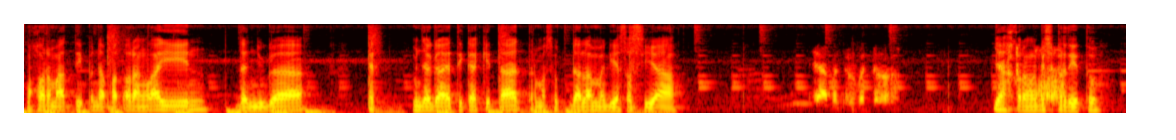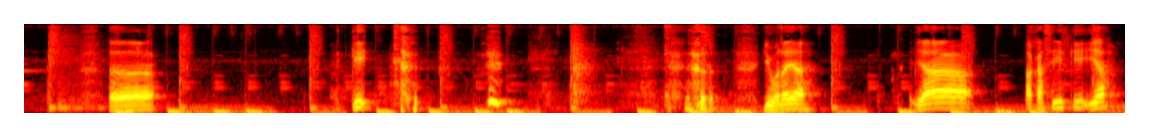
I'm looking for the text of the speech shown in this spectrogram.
menghormati pendapat orang lain dan juga et- menjaga etika kita termasuk dalam media sosial. ya betul betul Ya kurang lebih seperti itu. Eh, Ki, gimana ya? Ya, makasih Ki ya.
